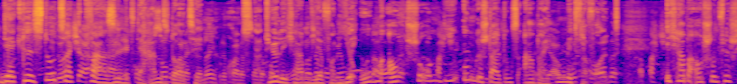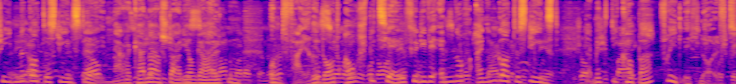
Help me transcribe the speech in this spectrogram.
Der Christo zeigt quasi mit der Hand dorthin. Und natürlich haben wir von hier oben auch schon die Umgestaltungsarbeiten mitverfolgt. Ich habe auch schon verschiedene Gottesdienste im Maracanã-Stadion gehalten und feiere dort auch speziell speziell für die WM noch einen Gottesdienst, damit die Copa friedlich läuft.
